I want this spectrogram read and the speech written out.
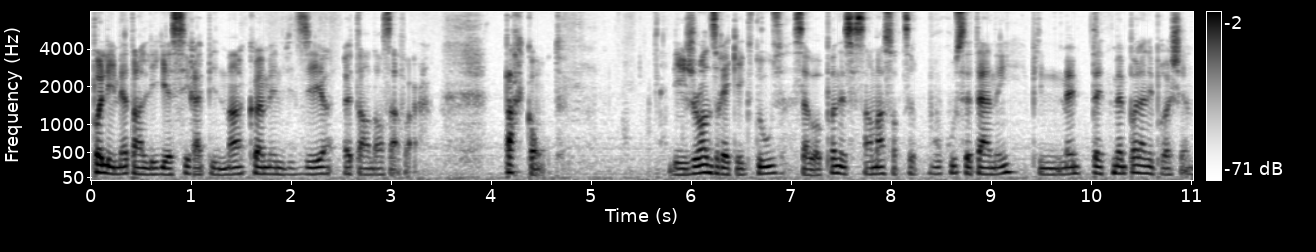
pas les mettre en legacy rapidement comme Nvidia a tendance à faire. Par contre, les jeux en DirectX 12, ça va pas nécessairement sortir beaucoup cette année, puis peut-être même pas l'année prochaine.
